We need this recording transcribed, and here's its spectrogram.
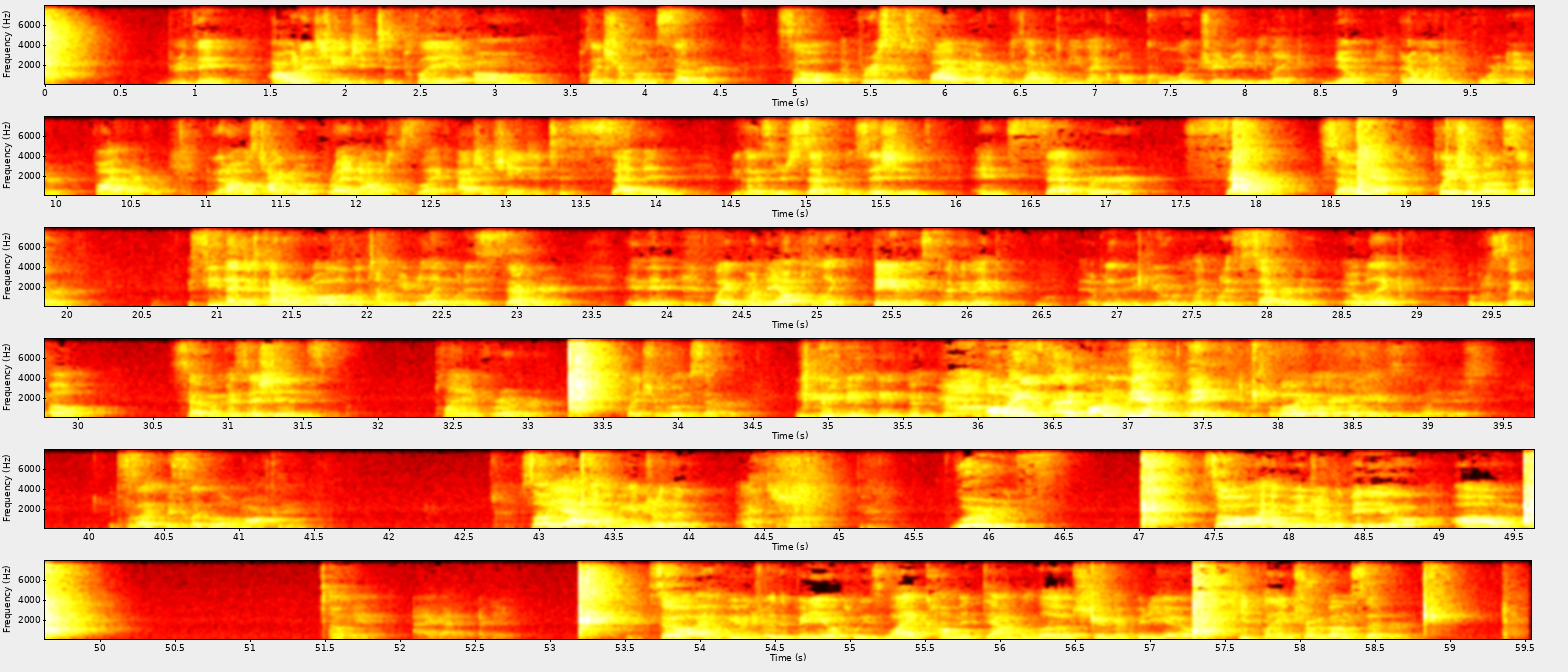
new thing, I want to change it to play um, play trombone sever. So at first it was five ever because I wanted to be like all cool and trendy and be like, no, I don't want to be forever, five ever. But then I was talking to a friend, I was just like, I should change it to seven because there's seven positions and sever, sever. So yeah, play trombone sever. See, that just kind of rolls off the tongue. You'd be like, what is sever? And then like one day I'll be like famous and they'll be like, every new viewer will be like, what is seven? It'll be like, it'll be just like, oh, seven positions, playing forever. Play trombone sever. oh my goodness, I finally have a thing. I'm like, okay, okay, it's gonna be like this. It's like this is like a little mock thing. So yeah, I hope you enjoyed the words. So I hope you enjoyed the video. Um, okay, I got it. Okay. So I hope you enjoyed the video. Please like, comment down below, share my video. Keep playing trombone sever.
